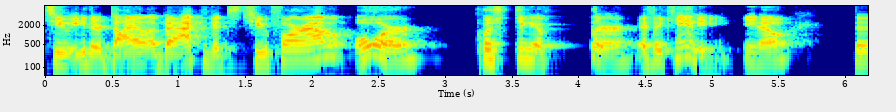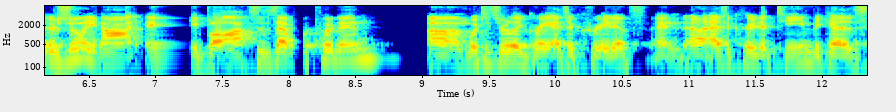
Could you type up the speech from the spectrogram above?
to either dial it back if it's too far out or pushing it further if it can be you know there's really not any boxes that were put in, um, which is really great as a creative and uh, as a creative team because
